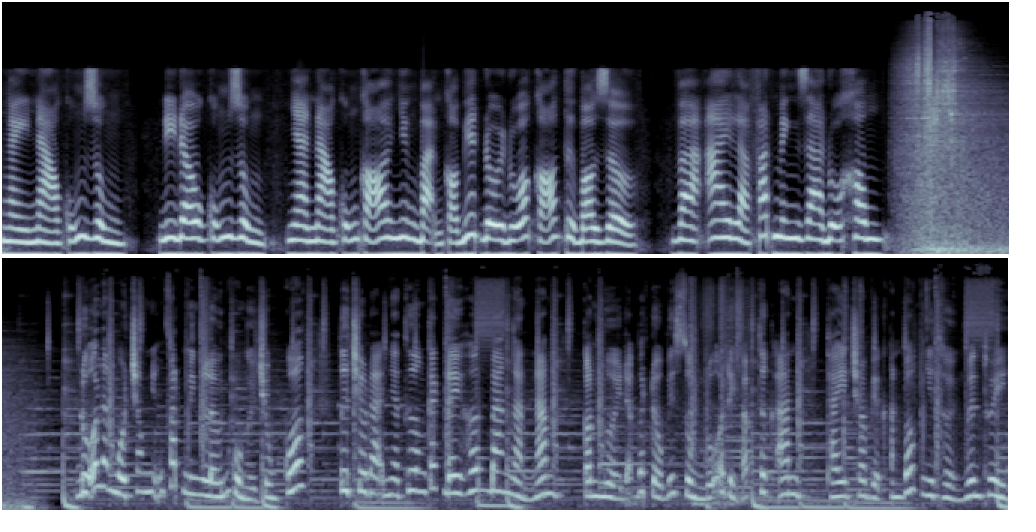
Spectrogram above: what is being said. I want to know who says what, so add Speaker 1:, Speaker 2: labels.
Speaker 1: Ngày nào cũng dùng, đi đâu cũng dùng, nhà nào cũng có nhưng bạn có biết đôi đũa có từ bao giờ? Và ai là phát minh ra đũa không?
Speaker 2: Đũa là một trong những phát minh lớn của người Trung Quốc. Từ triều đại nhà Thương cách đây hơn 3.000 năm, con người đã bắt đầu biết dùng đũa để gắp thức ăn thay cho việc ăn bốc như thời nguyên thủy.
